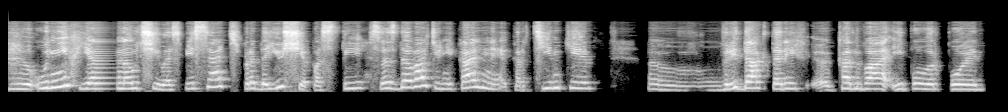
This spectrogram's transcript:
У них я научилась писать продающие посты, создавать уникальные картинки э, в редакторе Canva и PowerPoint,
